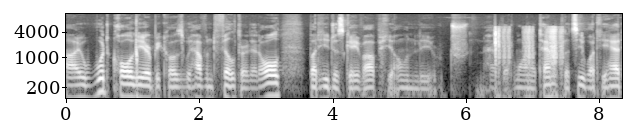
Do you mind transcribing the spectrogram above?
I would call here because we haven't filtered at all, but he just gave up. He only had that one attempt. Let's see what he had.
